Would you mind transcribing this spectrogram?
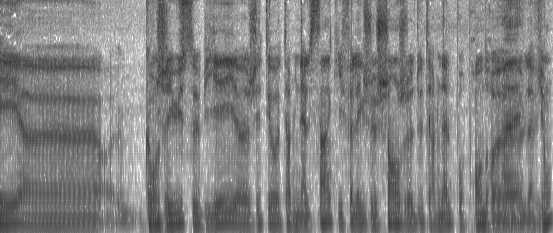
Et euh, j'ai eu ce billet, euh, j'étais au terminal 5. Il fallait que je change de terminal pour prendre euh, l'avion.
